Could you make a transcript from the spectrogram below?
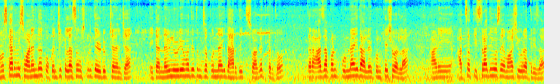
नमस्कार मी स्वानंद कोकणची कला संस्कृती यूट्यूब चॅनलच्या एका नवीन व्हिडिओमध्ये तुमचं पुन्हा एकदा हार्दिक स्वागत करतो. तर आज आपण पुन्हा एकदा आलो आहे कुणकेश्वरला आणि आजचा तिसरा दिवस आहे महाशिवरात्रीचा.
